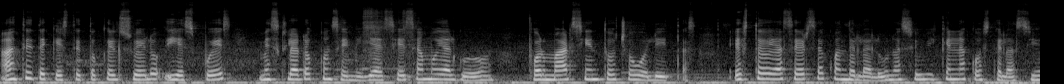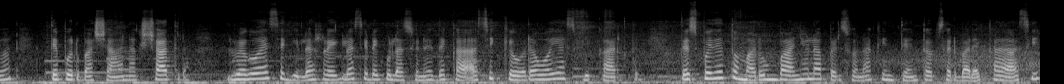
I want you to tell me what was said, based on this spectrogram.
antes de que éste toque el suelo y después mezclarlo con semilla de sésamo y algodón, formar 108 bolitas. Esto debe hacerse cuando la luna se ubique en la constelación de Purvashana Nakshatra Luego de seguir las reglas y regulaciones de cada que ahora voy a explicarte. Después de tomar un baño, la persona que intenta observar el Kadasi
